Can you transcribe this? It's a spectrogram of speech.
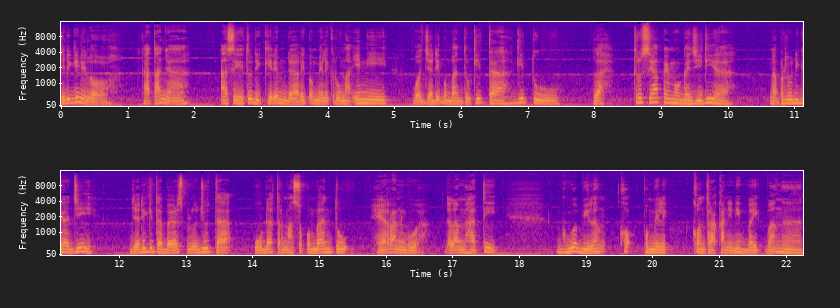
Jadi gini loh, katanya Asih itu dikirim dari pemilik rumah ini buat jadi pembantu kita, gitu. Lah, terus siapa yang mau gaji dia? Nggak perlu digaji. Jadi kita bayar 10 juta, udah termasuk pembantu. Heran gua. Dalam hati, gua bilang kok pemilik kontrakan ini baik banget.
